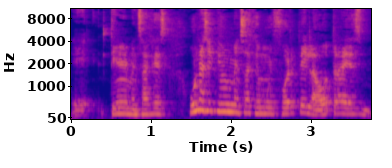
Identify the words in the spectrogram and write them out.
Eh, tienen mensajes, una sí tiene un mensaje muy fuerte y la otra es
